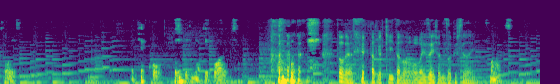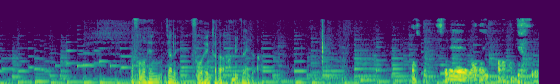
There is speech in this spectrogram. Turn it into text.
そうです。うん。結構、個人的には結構あるんですよ。そうだよね。確か聞いたの、オーガニゼーションに属してない。そうなんですよ。まあその辺じゃね、その辺から、みたいな。確かに、それは第一歩な感じがする。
